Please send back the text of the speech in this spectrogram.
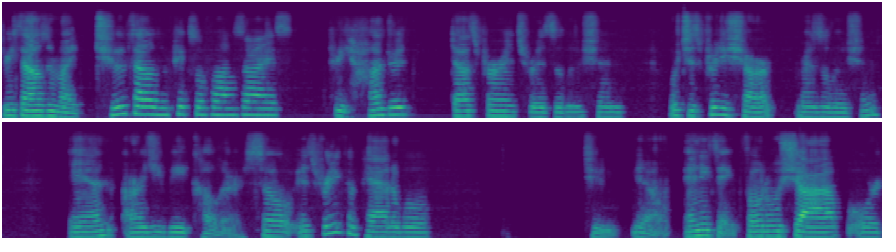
3000 by 2000 pixel file size, 300 dots per inch resolution, which is pretty sharp resolution, and RGB color. So it's pretty compatible to, you know, anything, Photoshop or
